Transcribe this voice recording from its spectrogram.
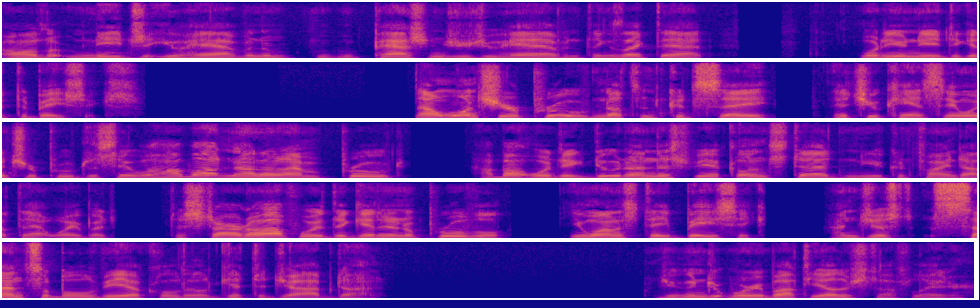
all the needs that you have and the passengers you have and things like that. What do you need to get the basics? Now, once you're approved, nothing could say that you can't say once you're approved to say, well, how about now that I'm approved? How about would they do it on this vehicle instead? And you can find out that way. But to start off with, to get an approval, you want to stay basic on just sensible vehicle that'll get the job done. You can worry about the other stuff later.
